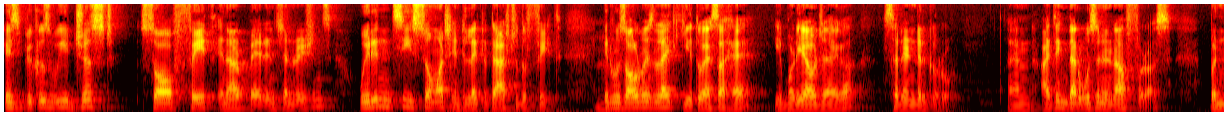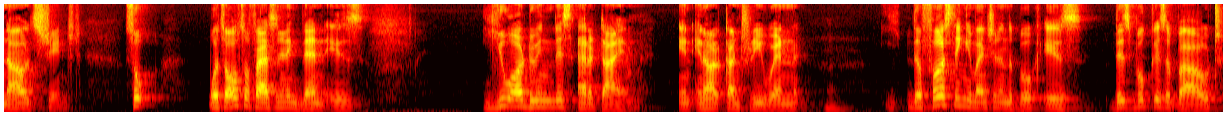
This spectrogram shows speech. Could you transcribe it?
is because we just saw faith in our parents' generations We didn't see so much intellect attached to the faith. It was always like, ये तो ऐसा है, ये बढ़िया हो जाएगा, surrender करो. And I think that wasn't enough for us. But now it's changed. So what's also fascinating then is you are doing this at a time in, in our country when the first thing you mention in the book is this book is about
